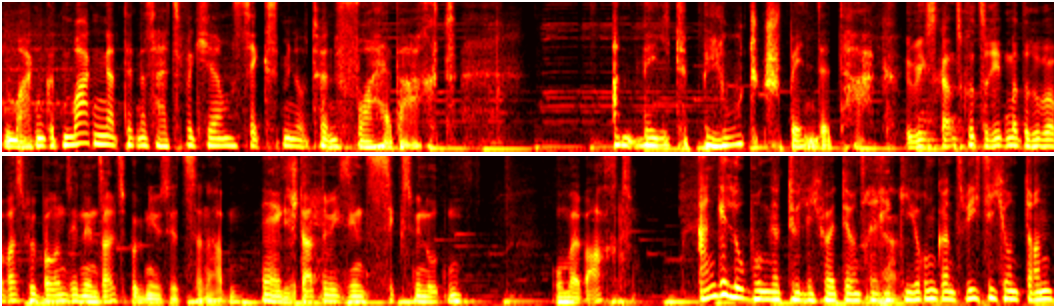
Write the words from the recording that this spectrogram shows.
Guten Morgen, guten Morgen, Antenne Salzburg hier um sechs Minuten vor halb acht am Weltblutspendetag. Übrigens ganz kurz reden wir darüber, was wir bei uns in den Salzburg News jetzt dann haben. Sehr Die starten nämlich in sechs Minuten um halb acht. Angelobung natürlich heute unsere Regierung ganz wichtig und dann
